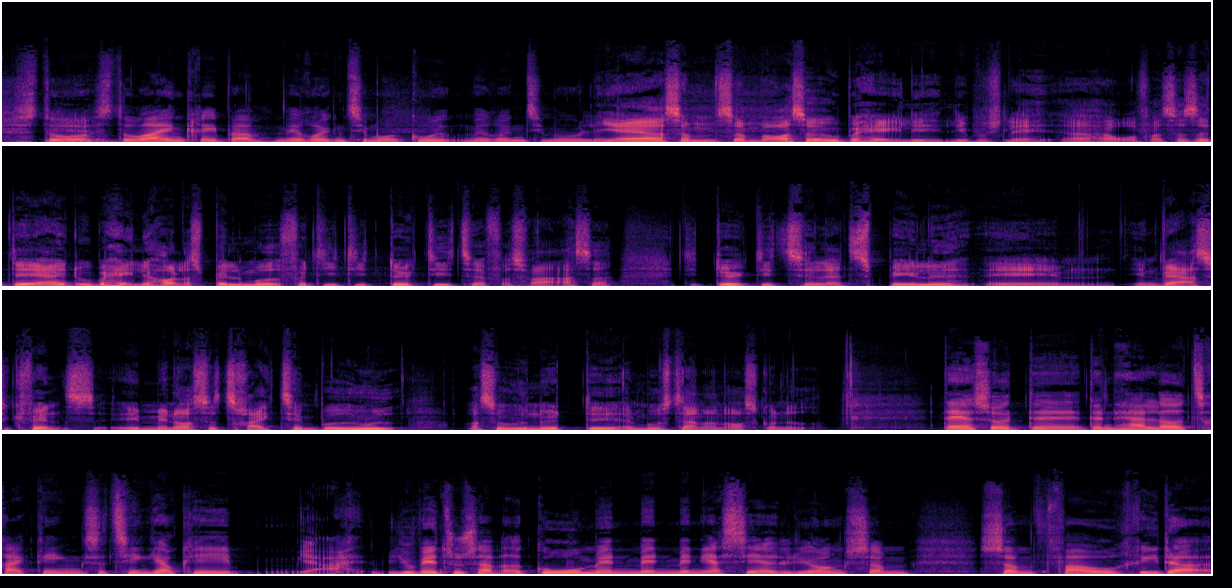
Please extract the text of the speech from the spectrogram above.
stor, øh, stor angriber med ryggen til mål. God med ryggen til mål ikke? Ja, og som, som også er ubehagelig lige pludselig at have overfor sig. Så det er et ubehageligt hold at spille mod, fordi de er dygtige til at forsvare sig. De er dygtige til at spille øh, en hver sekvens, øh, men også at trække tempoet ud, og så udnytte det, at modstanderen også går ned da jeg så det, den her lodtrækning, så tænkte jeg, okay, ja, Juventus har været gode, men, men, men jeg ser Lyon som, som favoritter.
